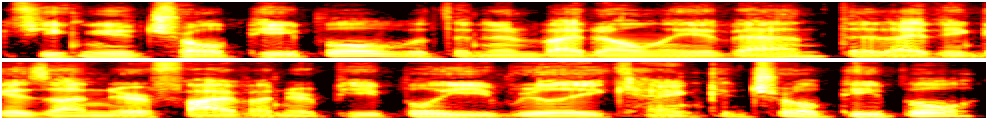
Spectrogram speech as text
if you can control people with an invite only event that I think is under 500 people, you really can control people.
